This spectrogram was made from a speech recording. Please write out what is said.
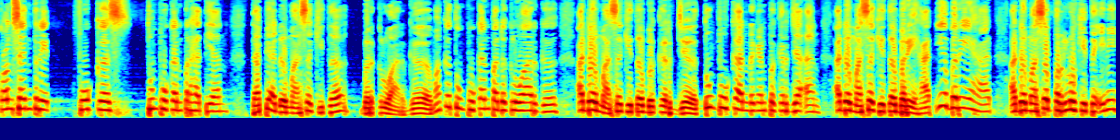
Concentrate, fokus, tumpukan perhatian. Tapi ada masa kita berkeluarga, maka tumpukan pada keluarga. Ada masa kita bekerja, tumpukan dengan pekerjaan. Ada masa kita berehat, ya berehat. Ada masa perlu kita ini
